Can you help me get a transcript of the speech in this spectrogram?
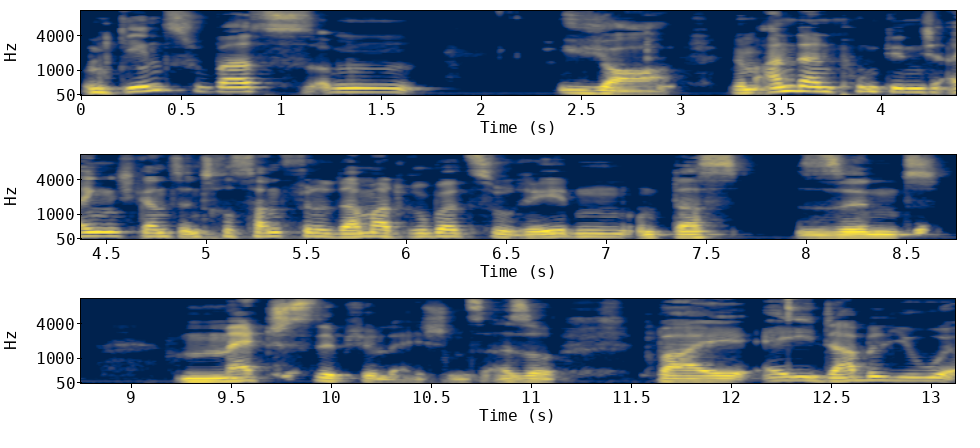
und gehen zu was, um, ähm, ja, einem anderen Punkt, den ich eigentlich ganz interessant finde, da mal drüber zu reden, und das sind Match Stipulations. Also bei AEW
